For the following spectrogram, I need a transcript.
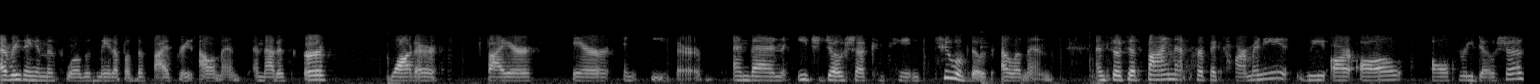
everything in this world is made up of the five great elements, and that is earth, water, fire, air, and ether. And then each dosha contains two of those elements. And so to find that perfect harmony, we are all all three doshas,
